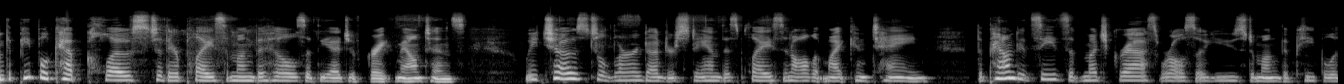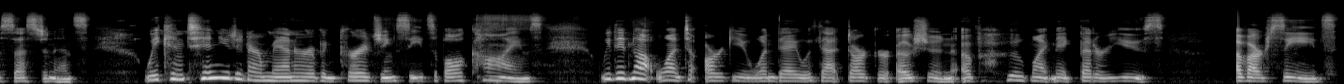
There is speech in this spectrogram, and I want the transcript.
The people kept close to their place among the hills at the edge of great mountains. We chose to learn to understand this place and all it might contain. The pounded seeds of much grass were also used among the people as sustenance. We continued in our manner of encouraging seeds of all kinds. We did not want to argue one day with that darker ocean of who might make better use of our seeds,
